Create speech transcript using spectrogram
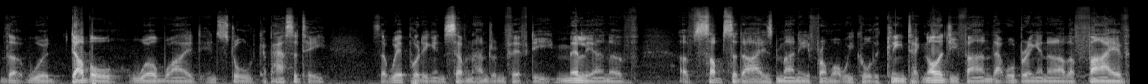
that would double worldwide installed capacity. So we're putting in 750 million of of subsidized money from what we call the Clean Technology Fund that will bring in another $5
